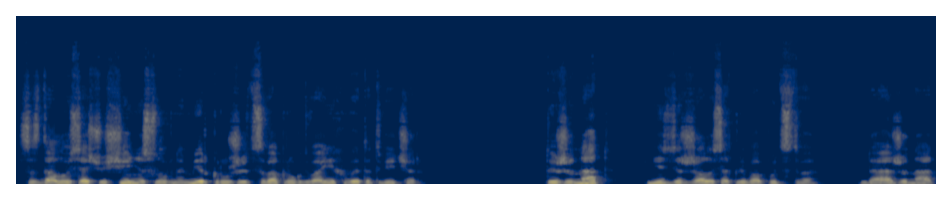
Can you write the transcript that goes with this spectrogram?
Создалось ощущение, словно мир кружится вокруг двоих в этот вечер. «Ты женат?» — не сдержалась от любопытства. «Да, женат».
